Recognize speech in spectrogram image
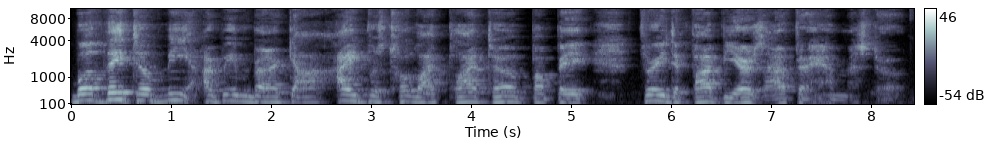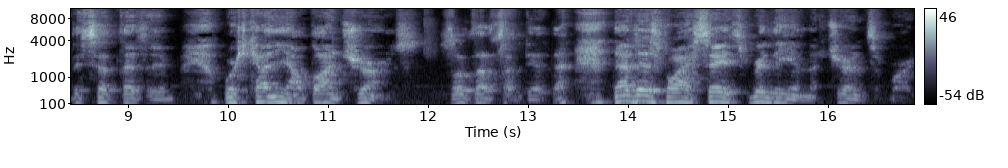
Well, they told me, I remember I, was told I plateaued probably three to five years after I had my stroke. They said that they were cutting out my insurance. So that's what I did. That, that is why I say it's really an insurance word.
